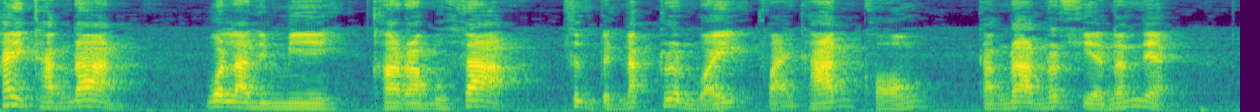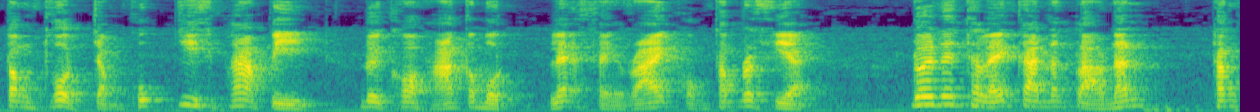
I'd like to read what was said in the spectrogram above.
ให้ทางด้านวลาดิมีคาราบูซา ซึ่งเป็นนักเคลื่อนไหวฝ่ายค้านของทางด้านรัสเซียนั้นเนี่ยต้องโทษจำคุก 25 ปีด้วยข้อหากบฏและใส่ร้ายของทัพรัสเซีย โดยในแถลงการดังกล่าวนั้น ทั้ง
